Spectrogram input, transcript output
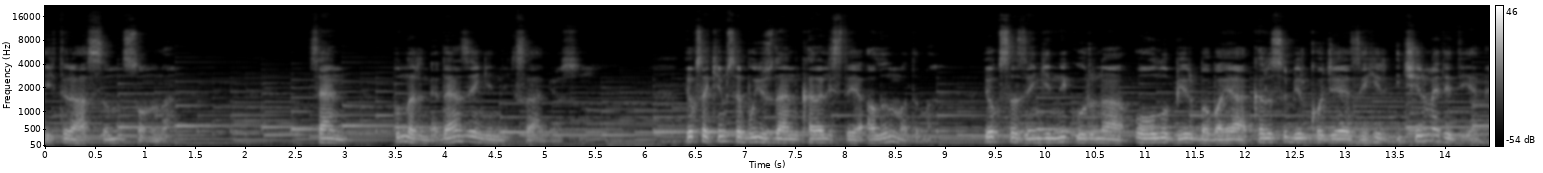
İhtirasın sonuna. Sen bunları neden zenginlik saymıyorsun? Yoksa kimse bu yüzden kara listeye alınmadı mı? Yoksa zenginlik uğruna oğlu bir babaya, karısı bir kocaya zehir içirmedi diye mi?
